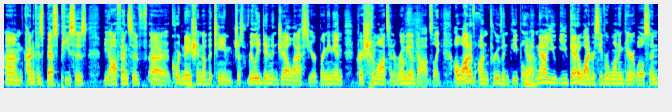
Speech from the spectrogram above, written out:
um, kind of his best pieces. The offensive uh, coordination of the team just really didn't gel last year. Bringing in Christian Watson and Romeo Doubs, like a lot of unproven people. Yeah. But now you you get a wide receiver one in Garrett Wilson.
